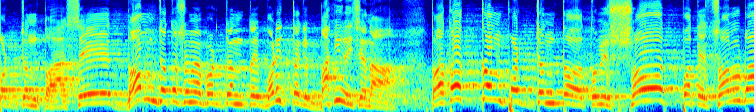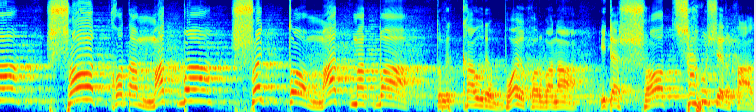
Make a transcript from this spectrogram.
পর্যন্ত আছে, দম যত সময় পর্যন্ত বড়ির থেকে বাহির হইছে না ততক্ষণ পর্যন্ত তুমি সৎ পথে চলবা, সৎ কথা মাতবা, সত্য মাত মাতবা, তুমি কাউরে ভয় করবা না। এটা সৎ সাহসের কাজ।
